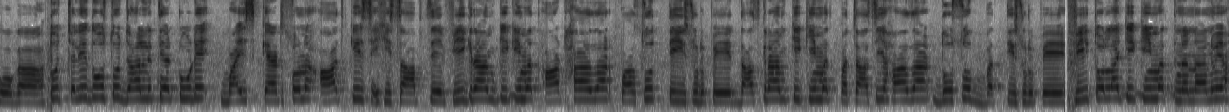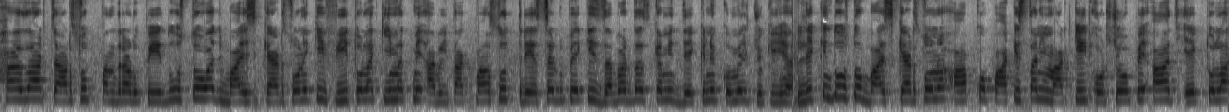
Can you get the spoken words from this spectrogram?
होगा। तो चलिए दोस्तों, जान लेते हैं टूडे बाईस कैट सोना। आज के हिसाब से फ़ी ग्राम की कीमत आठ हज़ार पाँच सौ तेईस रूपए, दस ग्राम की कीमत पचासी हज़ार दो सौ बत्तीस रूपए, फ़ी तोला की कीमत निन्यानवे हज़ार चार सौ पंद्रह रूपए। दोस्तों, आज बाईस कैट सोने की फ़ी तोला कीमत में अभी तक पाँच सौ तिरसठ रूपए की ज़बरदस्त कमी देखने को मिल चुकी है। लेकिन दोस्तों, बाईस कैट सोना आपको पाकिस्तानी मार्केट और शो पे आज एक तोला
